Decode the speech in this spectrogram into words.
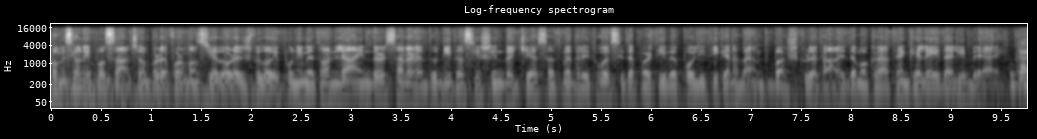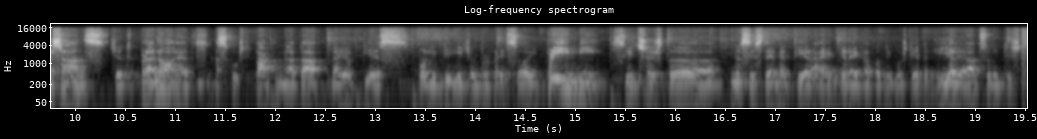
Komisioni i Posaçëm për Reformën Zgjedhore zhvilloi punimet online, ndërsa në rend të ditës ishin dëgjesat me drejtuesit e partive politike në vend. Bashkëkryetari demokrat Enkelejd Alibeaj. Nuk ka shans që të pranohet askush të paktën nga ata, nga ajo pjesë politike që u përfaqësoi primi siç është në sistemet tjera e grek apo dikush tjetër. Jo, jo, absolutisht.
